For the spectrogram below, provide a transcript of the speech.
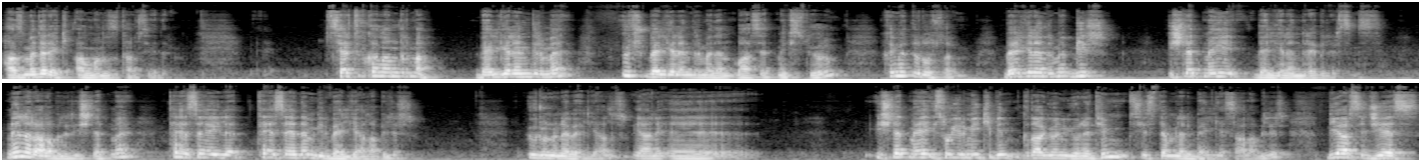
hazmederek almanızı tavsiye ederim. Sertifikalandırma, belgelendirme, üç belgelendirmeden bahsetmek istiyorum. Kıymetli dostlarım, belgelendirme bir, işletmeyi belgelendirebilirsiniz. Neler alabilir işletme? TS ile TS'den bir belge alabilir. Ürününe belge alır. Yani e, işletmeye ISO 22000 gıda güvenliği yönetim sistemleri belgesi alabilir. BRCGS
